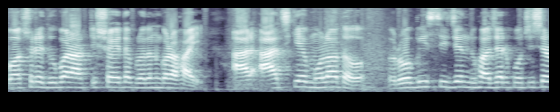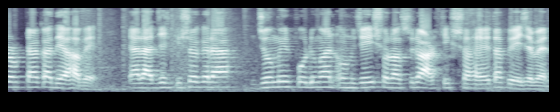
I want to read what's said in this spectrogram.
বছরে দুবার আর্থিক সহায়তা প্রদান করা হয়। আর আজকে মূলত রবি সিজন দু হাজার পঁচিশের টাকা দেওয়া হবে। তাই রাজ্যের কৃষকেরা জমির পরিমাণ অনুযায়ী সরাসরি আর্থিক সহায়তা পেয়ে যাবেন।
